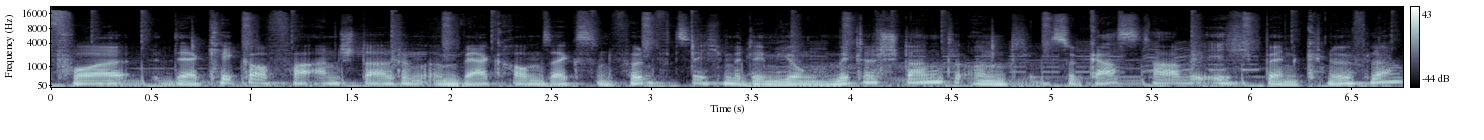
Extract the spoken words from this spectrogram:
vor der Kickoff-Veranstaltung im Bergraum 56 mit dem jungen Mittelstand und zu Gast habe ich Ben Knöfler.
